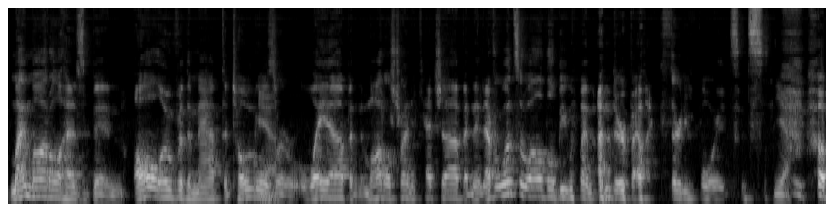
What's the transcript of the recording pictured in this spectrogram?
my model has been all over the map. The totals yeah. are way up, and the model's trying to catch up, and then every once in a while they'll be one under by like 30 points. It's yeah, a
